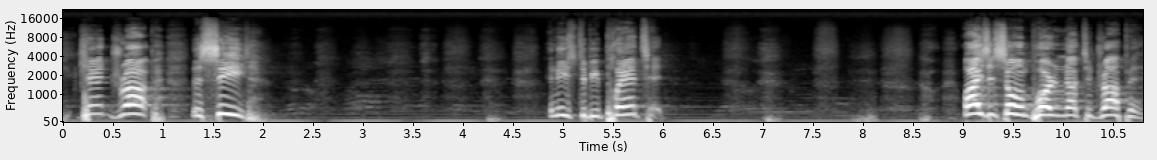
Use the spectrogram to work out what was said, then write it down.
you can't drop the seed. It needs to be planted. Why is it so important not to drop it?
